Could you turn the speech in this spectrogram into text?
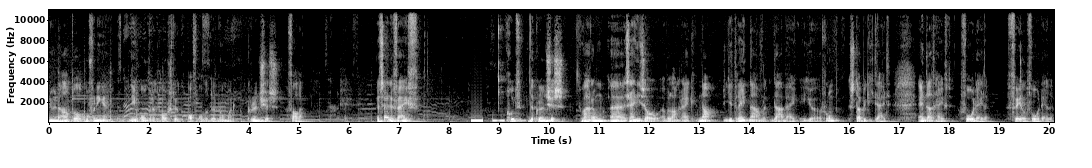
Nu een aantal oefeningen die onder het hoofdstuk of onder de noemer crunches vallen. Het zijn er vijf. Goed, de crunches. Waarom uh, zijn die zo uh, belangrijk? Nou, je traint namelijk daarbij je rompstabiliteit. En dat heeft voordelen. Veel voordelen.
